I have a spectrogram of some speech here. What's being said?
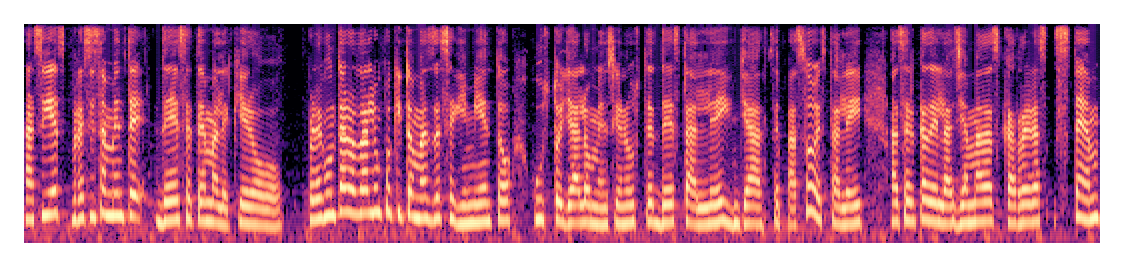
Así es, precisamente de ese tema le quiero preguntar o darle un poquito más de seguimiento, justo ya lo mencionó usted de esta ley, ya se pasó esta ley acerca de las llamadas carreras STEM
